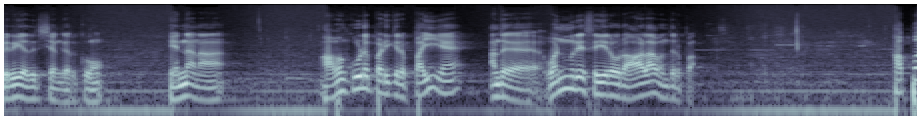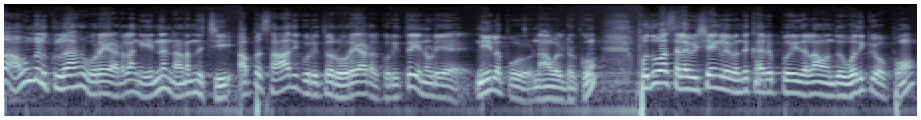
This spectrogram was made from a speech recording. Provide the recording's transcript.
பெரிய அதிர்ச்சி அங்கே இருக்கும். என்னன்னா அவன் கூட படிக்கிற பையன் அந்த வன்முறை செய்கிற ஒரு ஆளாக வந்திருப்பான். அப்போ அவங்களுக்குள்ளார உரையாடல் அங்கே என்ன நடந்துச்சு அப்போ சாதி குறித்த ஒரு உரையாடல் குறித்து என்னுடைய நீலப்பூ நாவல் இருக்கும். பொதுவாக சில விஷயங்களை வந்து கருப்பு இதெல்லாம் வந்து ஒதுக்கி வைப்போம்.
